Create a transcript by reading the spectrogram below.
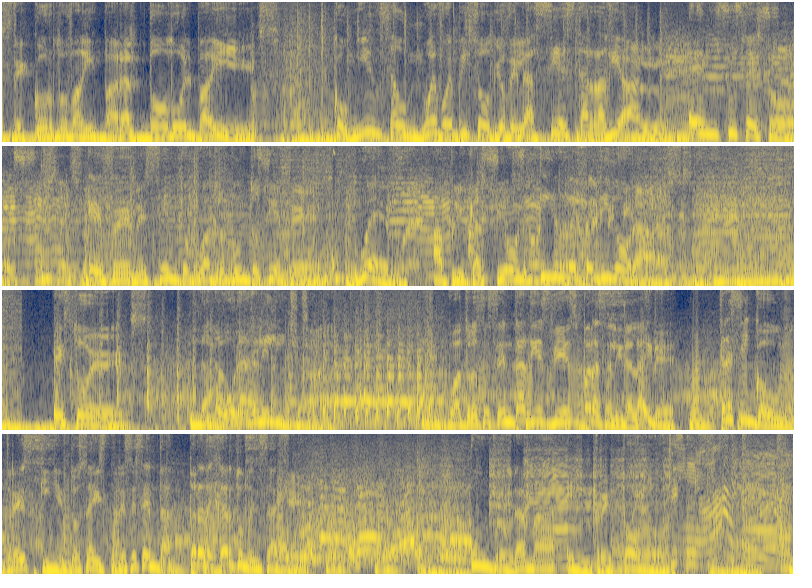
Desde Córdoba y para todo el país. Comienza un nuevo episodio de la siesta radial en Sucesos. FM 104.7. Web, aplicación y repetidoras. Esto es La Hora del Hincha. 460-1010 para salir al aire. 3513-506-360 para dejar tu mensaje. Un programa entre todos.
